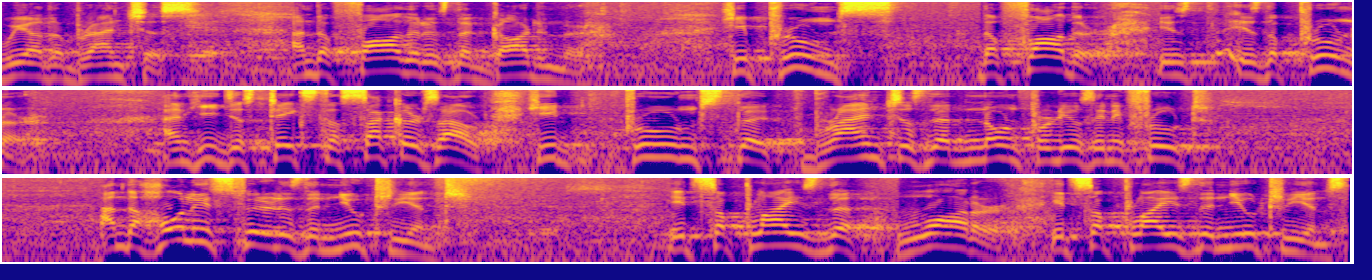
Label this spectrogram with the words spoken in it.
We are the branches. And the Father is the gardener. He prunes. The Father is, is the pruner. And he just takes the suckers out. He prunes the branches that don't produce any fruit. And the Holy Spirit is the nutrient. It supplies the water. It supplies the nutrients.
